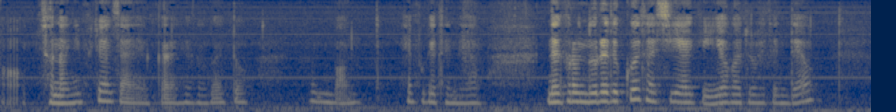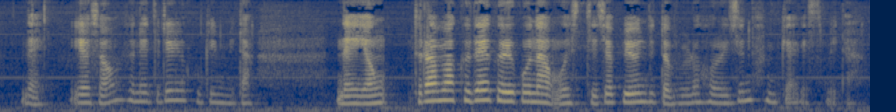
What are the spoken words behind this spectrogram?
어, 전환이 필요하지 않을까라는 생각을 또 한번 해보게 되네요. 네, 그럼 노래 듣고 다시 이야기 이어가도록 할 텐데요. 네, 이어서 전해드릴 곡입니다. 네, 영, 드라마 그대 그리고 나 OST죠. Beyond the Blue Horizon 함께 하겠습니다.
